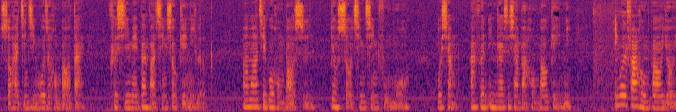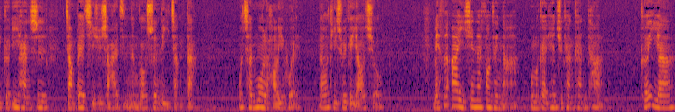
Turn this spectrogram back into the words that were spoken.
手还紧紧握着红包袋，可惜没办法亲手给你了。妈妈接过红包时，用手轻轻抚摸。我想，阿芬应该是想把红包给你。因为发红包有一个意涵是长辈期许小孩子能够顺利长大。我沉默了好一会，然后提出一个要求：美芬阿姨现在放在哪？我们改天去看看她。可以啊，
